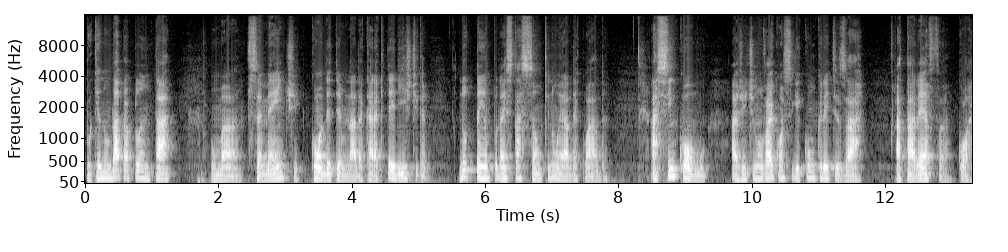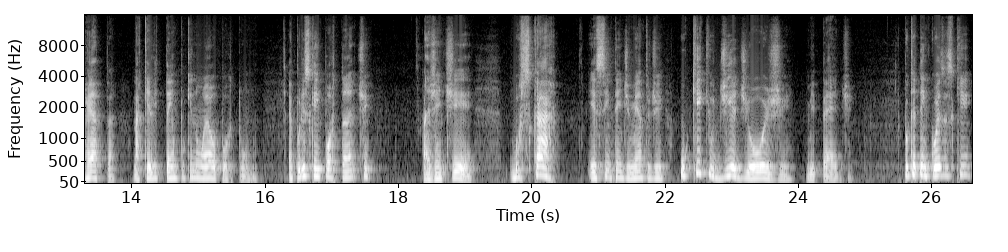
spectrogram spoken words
Porque não dá para plantar uma semente com uma determinada característica no tempo, na estação que não é adequada. Assim como a gente não vai conseguir concretizar a tarefa correta naquele tempo que não é oportuno. É por isso que é importante a gente buscar esse entendimento de o que, que o dia de hoje me pede. Porque tem coisas que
